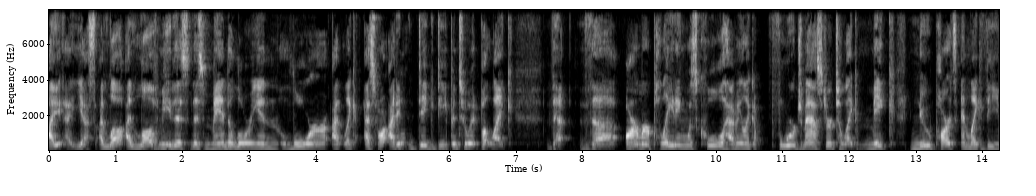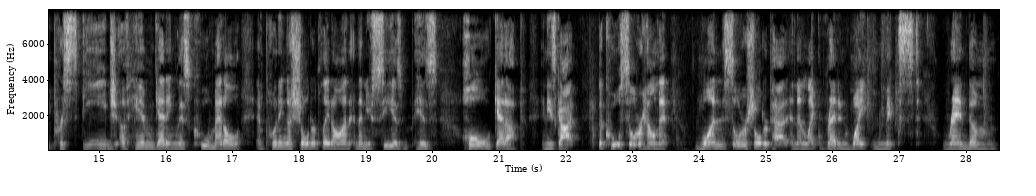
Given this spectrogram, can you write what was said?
I, I yes, I love. I love me this this Mandalorian lore. I like as far. I didn't dig deep into it, but like the the armor plating was cool. Having like a forge master to like make new parts and like the prestige of him getting this cool metal and putting a shoulder plate on, and then you see his his whole get up, and he's got the cool silver helmet one silver shoulder pad and then like red and white mixed random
